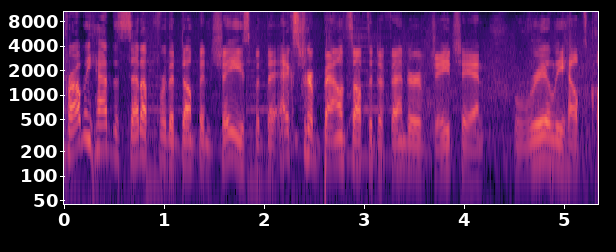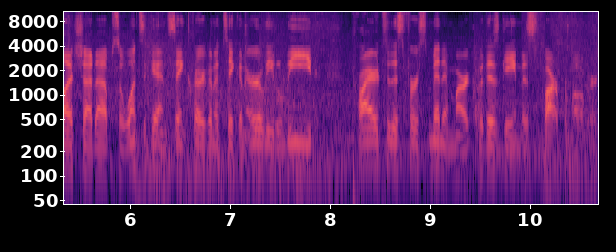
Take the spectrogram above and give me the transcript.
probably had the setup for the dump and chase, but the extra bounce off the defender of J-Chan really helped clutch that up. So once again, St. Clair going to take an early lead prior to this first minute mark, but this game is far from over.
